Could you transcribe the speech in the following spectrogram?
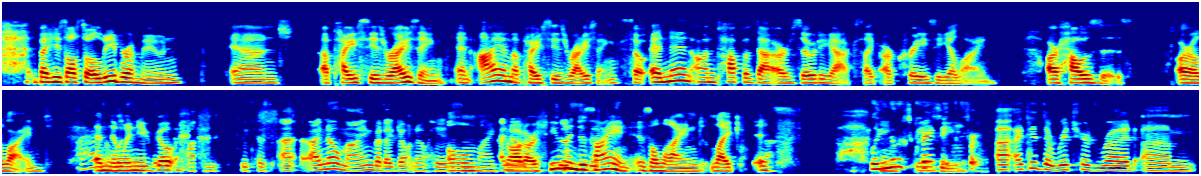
but he's also a Libra moon and a Pisces rising, and I am a Pisces rising. So, and then on top of that, our zodiacs like are crazy aligned. Our houses are aligned. And then when you go- because I, I know mine but i don't know his Oh my God, our human just the- design is aligned. Like it's Well, you know fucking what's crazy? For, uh, I did the Richard Rudd, um,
